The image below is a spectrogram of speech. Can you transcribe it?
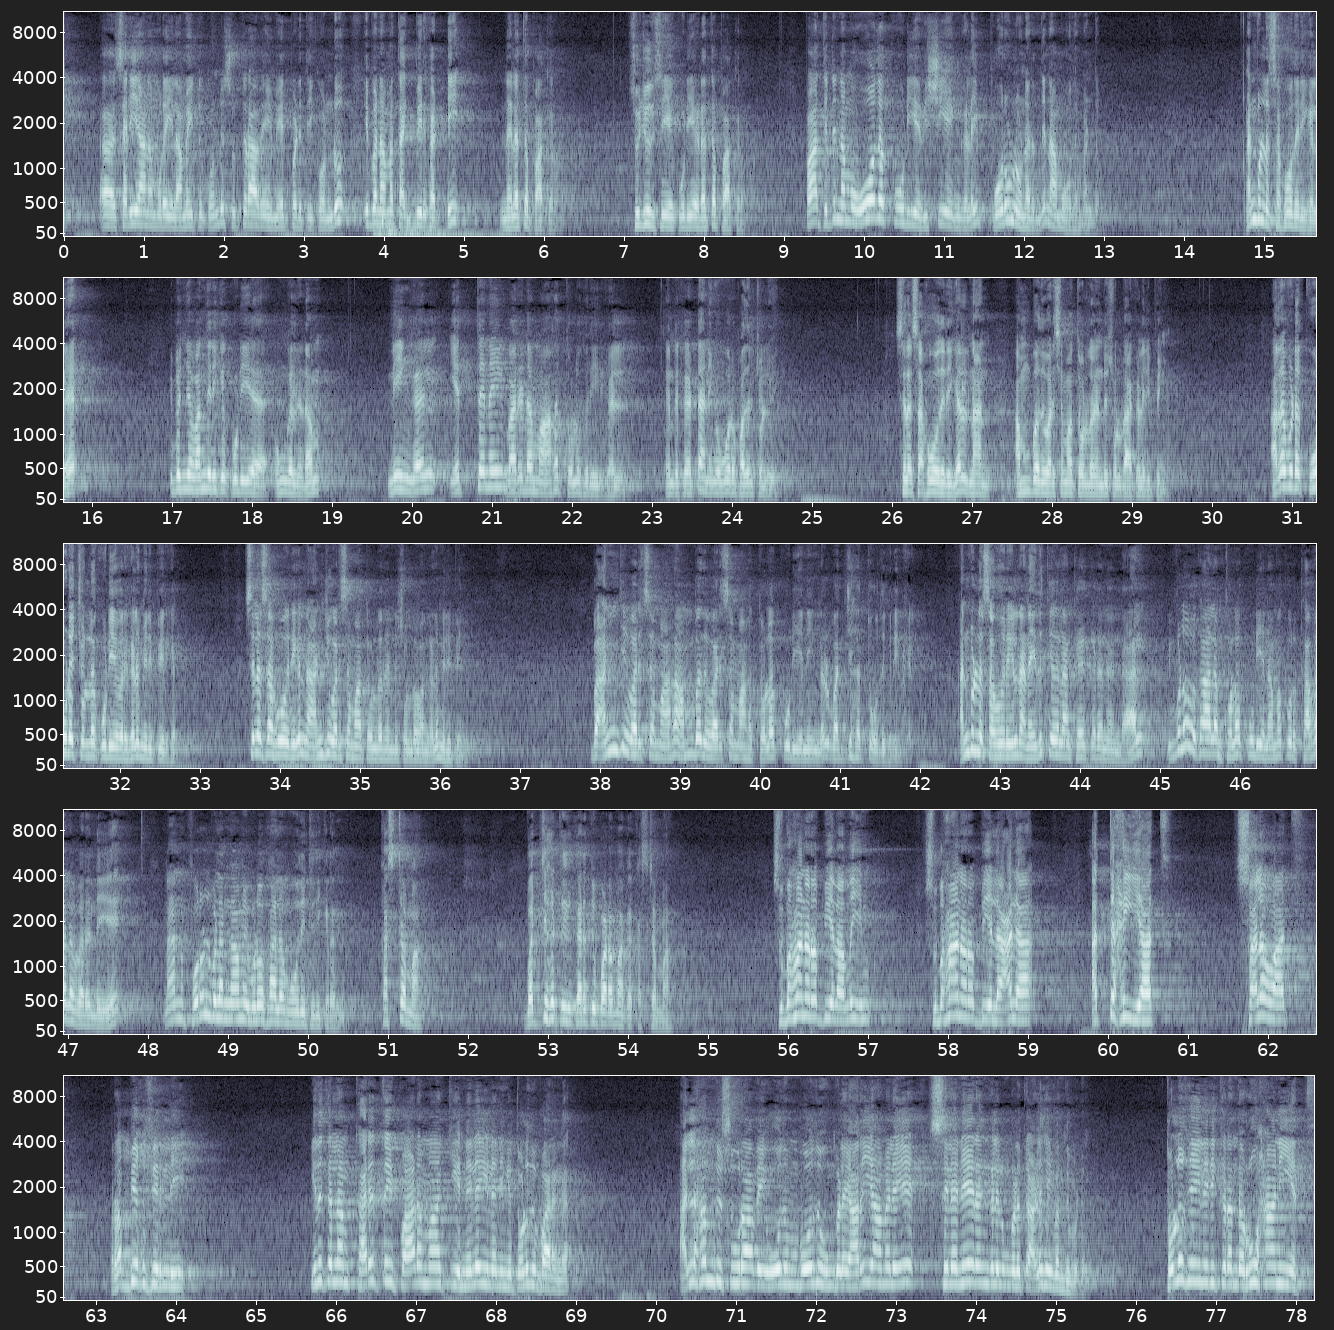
சரியான முறையில் அமைத்து கொண்டு சுத்ராவை மேற்படுத்தி கொண்டு இப்போ நம்ம தக்பீர் கட்டி நிலத்தை பார்க்குறோம் சுஜூத் செய்யக்கூடிய இடத்தை பார்க்குறோம் பார்த்துட்டு நம்ம ஓதக்கூடிய விஷயங்களை பொருள் உணர்ந்து நாம் ஓத வேண்டும். அன்புள்ள சகோதரிகளே இப்போ இங்கே வந்திருக்கக்கூடிய உங்களிடம் நீங்கள் எத்தனை வருடமாக தொழுகிறீர்கள் என்று கேட்டால் நீங்கள் ஒவ்வொரு பதில் சொல்லுவீங்க. சில சகோதரிகள் நான் ஐம்பது வருஷமாக தொழுறேன் என்று சொல்கிறாக்கள் இருப்பீங்க. அதை விட கூட சொல்லக்கூடியவர்களும் இருப்பீர்கள். சில சகோதரிகள் நான் அஞ்சு வருஷமாக தொழுறேன் என்று சொல்லுவவங்களும் இருப்பீங்க. இப்போ அஞ்சு வருஷமாக ஐம்பது வருஷமாக தொழக்கூடிய நீங்கள் வஜ்ஜகத்து ஒதுகிறீர்கள் அன்புள்ள சகோதரிகள் நான் எதுக்கு இதெல்லாம் கேட்குறேன் என்றால் இவ்வளவு காலம் தொழக்கூடிய நமக்கு ஒரு கவலை வரலையே. நான் பொருள் விளங்காமல் இவ்வளோ காலம் ஓதிட்டு இருக்கிறேன். கஷ்டமா? வஜ்ஜகத்துக்கு கருத்து பாடமாக்க கஷ்டமா? சுபஹான ரப்பியல் அலீம் சுபஹான ரப்பியல் அலா அத்தஹியாத் சலவாத் ரப்பி ஃபிர்லி இதுக்கெல்லாம் கருத்தை பாடமாக்கிய நிலையில் நீங்கள் தொழுது பாருங்க. அல்ஹம்து சூராவை ஓதும் போது உங்களை அறியாமலேயே சில நேரங்களில் உங்களுக்கு அழுகை வந்துவிடும். தொழுகையில் இருக்கிற அந்த ரூஹானியத்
